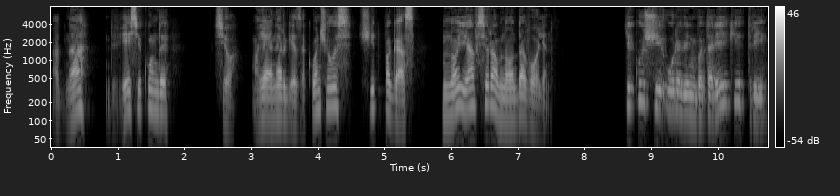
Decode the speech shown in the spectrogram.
Одна, две секунды. Все, моя энергия закончилась, щит погас, но я все равно доволен. Текущий уровень батарейки 3.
